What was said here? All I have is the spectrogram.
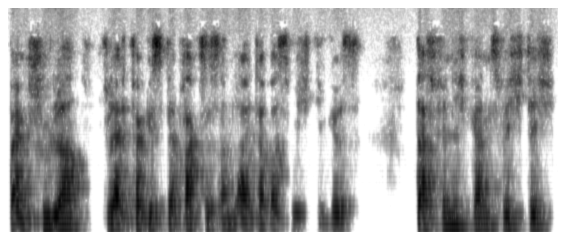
Beim Schüler, vielleicht vergisst der Praxisanleiter was Wichtiges. Das finde ich ganz wichtig.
